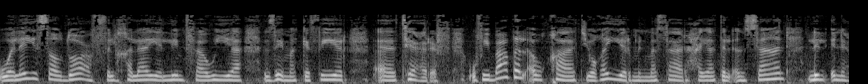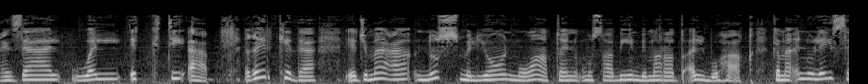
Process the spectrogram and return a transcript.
وليس ضعف في الخلايا الليمفاوية زي ما كثير آه، تعرف. وفي بعض الأوقات يغير من مسار حياة الإنسان للانعزال الانفعال والاكتئاب. غير كذا يا جماعة نص مليون مواطن مصابين بمرض البهاق. كما أنه ليس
